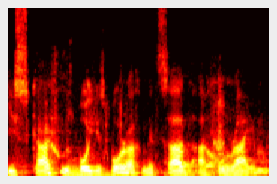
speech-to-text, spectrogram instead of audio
hiskashus bo yisborach mitzad achurayim.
